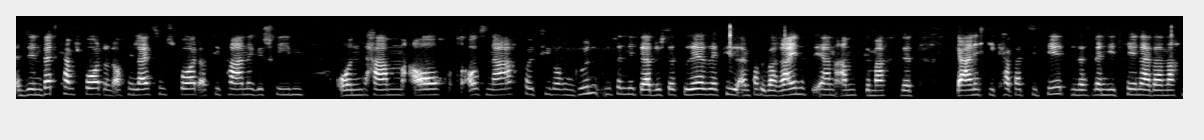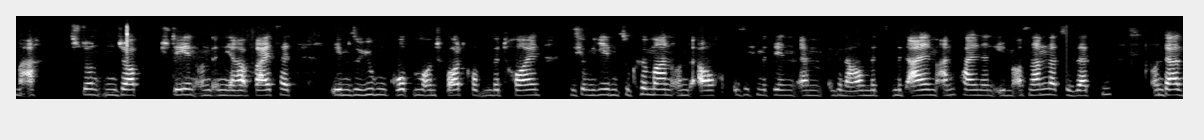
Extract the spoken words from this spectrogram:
den Wettkampfsport und auch den Leistungssport auf die Fahne geschrieben und haben auch aus nachvollziehbaren Gründen, finde ich, dadurch, dass sehr, sehr viel einfach über reines Ehrenamt gemacht wird, gar nicht die Kapazitäten, dass wenn die Trainer dann nach einem acht Stunden Job stehen und in ihrer Freizeit eben so Jugendgruppen und Sportgruppen betreuen, sich um jeden zu kümmern und auch sich mit den, ähm, genau, mit, mit allem Anfallenden eben auseinanderzusetzen. Und da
